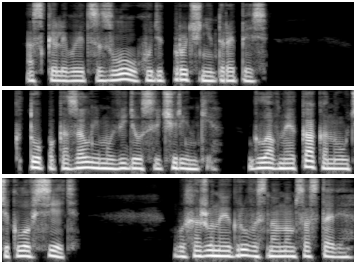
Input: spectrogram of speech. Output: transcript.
— оскаливается зло, уходит прочь, не торопясь. Кто показал ему видео с вечеринки? Главное, как оно утекло в сеть. Выхожу на игру в основном составе.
